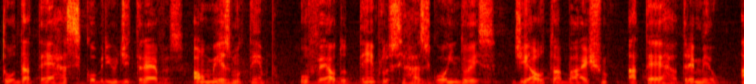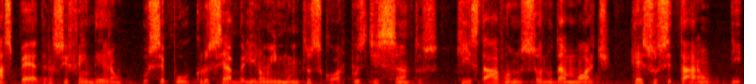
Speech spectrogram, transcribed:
toda a terra se cobriu de trevas. Ao mesmo tempo, o véu do templo se rasgou em dois, de alto a baixo, a terra tremeu, as pedras se fenderam, os sepulcros se abriram e muitos corpos de santos, que estavam no sono da morte, ressuscitaram e,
